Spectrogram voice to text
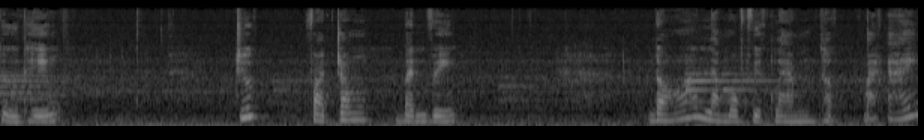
từ thiện trước và trong bệnh viện. Đó là một việc làm thật bác ái,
